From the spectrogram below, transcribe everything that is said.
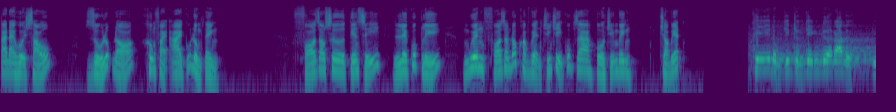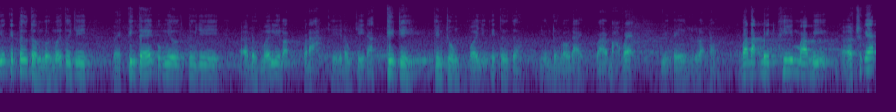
tại Đại hội 6, dù lúc đó không phải ai cũng đồng tình. Phó giáo sư tiến sĩ Lê Quốc Lý, nguyên Phó Giám đốc Học viện Chính trị Quốc gia Hồ Chí Minh cho biết. Khi đồng chí Trường Chinh đưa ra được những cái tư tưởng đổi mới tư duy về kinh tế cũng như tư duy ờ, đổi mới lý luận của Đảng thì đồng chí đã kiên trì, kiên trung với những cái tư tưởng, những đường lối đấy và bảo vệ những cái lý luận đấy và đặc biệt khi mà bị uh, sức ép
